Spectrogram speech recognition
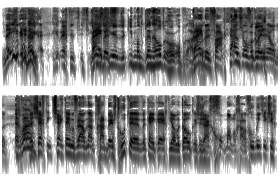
Nee, Nee, ik heb echt het, het Wij eerste hebben- keer dat ik iemand Glenn Helder hoor opraken. wij hebben vaak thuis over Glenn Helder. Echt waar? Dan zeg ik, zeg ik tegen mijn vrouw, nou, het gaat best goed. Eh, we keken echt Janne koken en ze zei, god man, wat gaat het goed met je? Ik zeg,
